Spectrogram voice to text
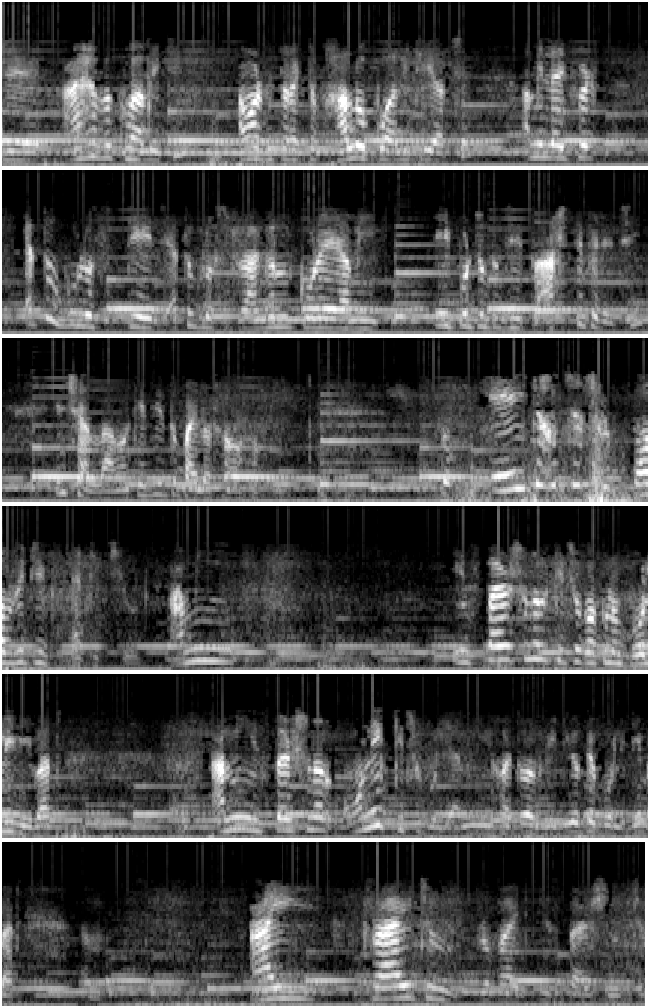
যে আই হ্যাভ এ কোয়ালিটি আমার ভিতরে একটা ভালো কোয়ালিটি আছে। আমি লাইফের এতগুলো স্টেজ এতগুলো স্ট্রাগল করে আমি এই পর্যন্ত যেহেতু আসতে পেরেছি ইনশাল্লাহ আমাকে যেহেতু পাইলট হওয়া হবে। তো এইটা হচ্ছে আসলে পজিটিভ অ্যাটিটিউড আমি ইন্সপিরেশনাল কিছু কখনো বলিনি বাট আমি ইন্সপিরেশনাল অনেক কিছু বলি। আমি হয়তো ভিডিওতে বলিনি but I try to provide inspiration to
